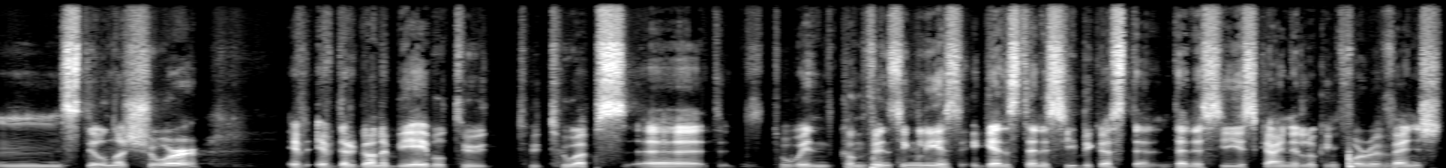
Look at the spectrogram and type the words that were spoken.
mm, still not sure if, if they're going to be able to to to, ups, uh, to, to win convincingly against Tennessee because Tennessee is kind of looking for revenge.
